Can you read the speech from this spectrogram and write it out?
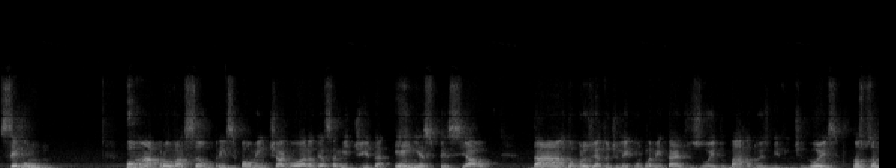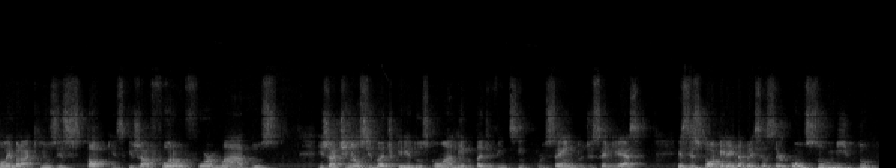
Segundo, com a aprovação, principalmente agora, dessa medida em especial da, do projeto de lei complementar 18/2022, nós precisamos lembrar que os estoques que já foram formados e já tinham sido adquiridos com a alíquota de 25% de CMS, esse estoque ele ainda precisa ser consumido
